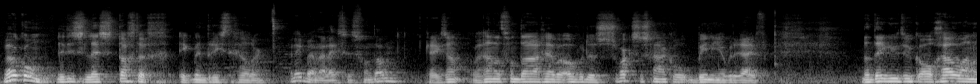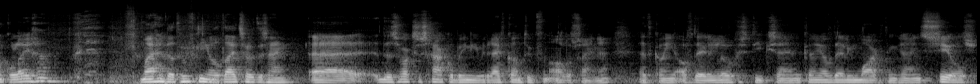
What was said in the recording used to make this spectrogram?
Welkom, dit is les 80. Ik ben Dries de Gelder. En ik ben Alexis van Dam. Kijk eens aan, we gaan het vandaag hebben over de zwakste schakel binnen je bedrijf. Dan denk je natuurlijk al gauw aan een collega, maar dat hoeft niet altijd zo te zijn. Uh, de zwakste schakel binnen je bedrijf kan natuurlijk van alles zijn. Hè? Het kan je afdeling logistiek zijn, het kan je afdeling marketing zijn, sales,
